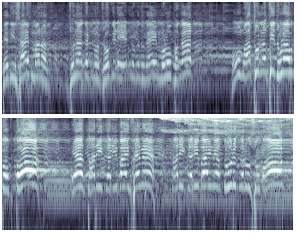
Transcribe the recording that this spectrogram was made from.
તેથી સાહેબ, મારા જુનાગઢ નો જોગીડે એટલું કીધું કે "એ મૂળું ભગત હું માથું નથી ધુણાવતો. તો એ તારી ગરીબાઈ છે ને, તારી ગરીબાઈ ને દૂર કરું છું બાપ.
